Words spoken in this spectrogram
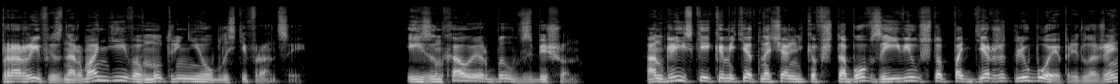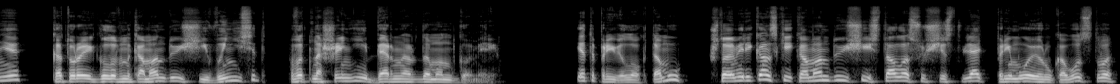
прорыв из Нормандии во внутренние области Франции. Эйзенхауэр был взбешен. Английский комитет начальников штабов заявил, что поддержит любое предложение, которое главнокомандующий вынесет в отношении Бернарда Монтгомери. Это привело к тому, что американский командующий стал осуществлять прямое руководство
